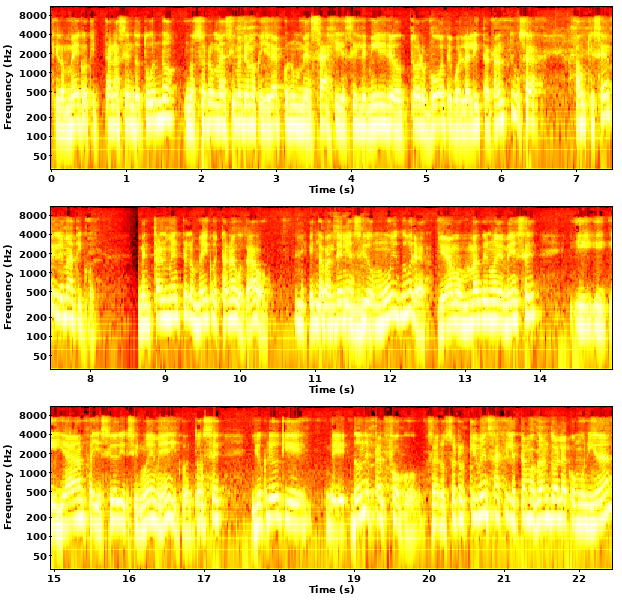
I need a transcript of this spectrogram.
que los médicos que están haciendo turno, nosotros más encima tenemos que llegar con un mensaje y decirle, mire, doctor, vote por la lista tanto. O sea, aunque sea telemático, mentalmente los médicos están agotados. Esta pandemia ha sido muy dura. Llevamos más de nueve meses y, ya han fallecido 19 médicos. Entonces, yo creo que, eh, ¿dónde está el foco? O sea, nosotros, ¿qué mensaje le estamos dando a la comunidad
